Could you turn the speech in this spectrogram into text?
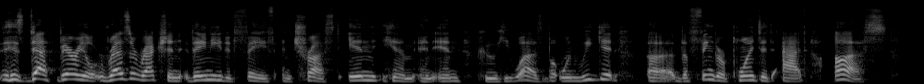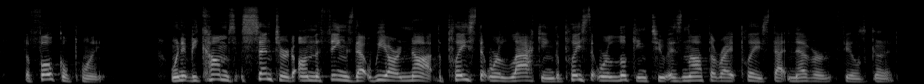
his death, burial, resurrection. They needed faith and trust in him and in who he was. But when we get uh, the finger pointed at us, the focal point, when it becomes centered on the things that we are not, the place that we're lacking, the place that we're looking to is not the right place, that never feels good.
